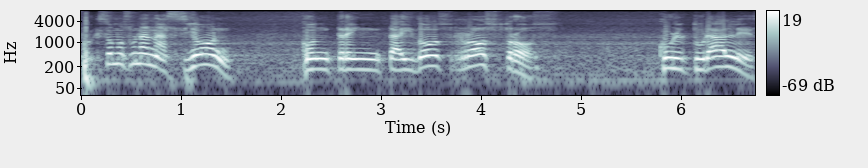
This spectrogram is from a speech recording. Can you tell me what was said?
porque somos una nación con 32 rostros culturales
